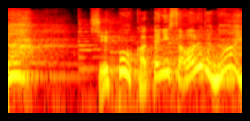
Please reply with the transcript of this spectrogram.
尻尾を勝手に触るでない。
